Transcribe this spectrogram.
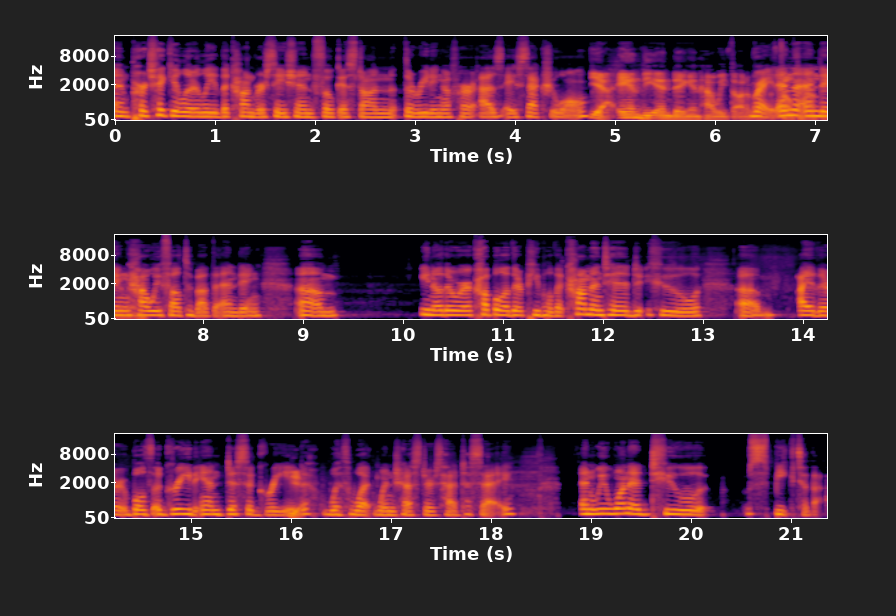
and particularly the conversation focused on the reading of her as asexual. Yeah, and the ending and how we thought about right, and the ending, the ending, how we felt about the ending. Um, you know, there were a couple other people that commented who um, either both agreed and disagreed yeah. with what Winchester's had to say, and we wanted to speak to that.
